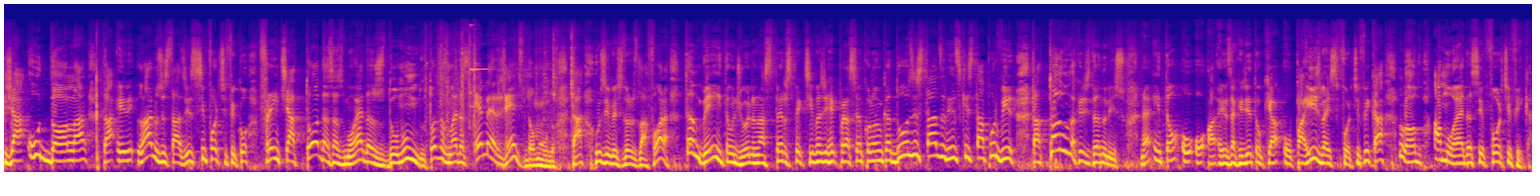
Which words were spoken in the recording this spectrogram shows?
Já o dólar, tá, ele lá nos Estados Unidos se fortificou frente a todas as moedas do mundo, todas as moedas emergentes do mundo, tá? Os investidores lá fora fora também estão de olho nas perspectivas de recuperação econômica dos Estados Unidos que está por vir. Tá todo mundo acreditando nisso, né? Então, o, o, a, eles acreditam que a, o país vai se fortificar, logo a moeda se fortifica.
